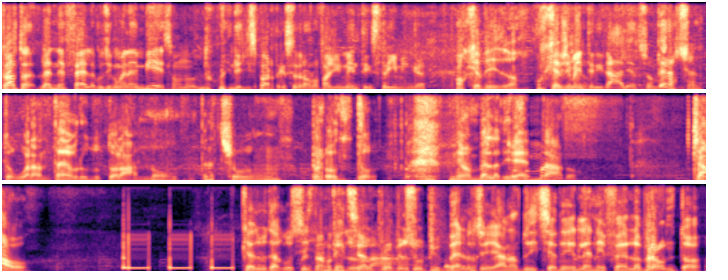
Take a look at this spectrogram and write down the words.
Tra l'altro l'NFL, così come l'NBA, sono due degli sport che si trovano facilmente in streaming. Ho capito. Ho. Specialmente in Italia, insomma. Però 140 euro tutto l'anno. Prezzo pronto. Andiamo in bella Tutto diretta. sommato. Ciao. Caduta così. Caduta la- proprio sul più bello, sì, la notizia dell'NFL. Pronto?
